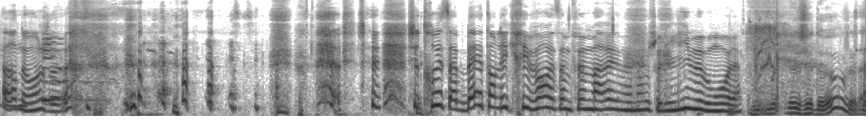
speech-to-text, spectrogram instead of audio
Pardon, je... je... trouvais ça bête en l'écrivant et ça me fait marrer maintenant que je lis, mais bon, voilà. J'adore, j'adore.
